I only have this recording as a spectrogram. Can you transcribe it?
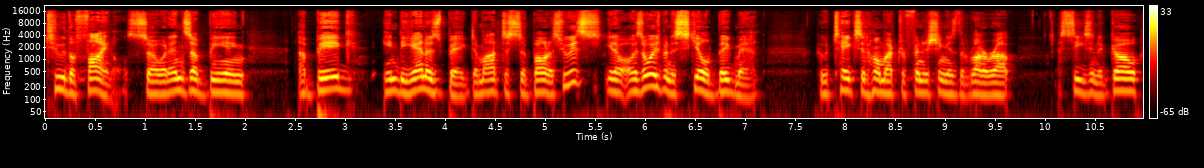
to the finals. So it ends up being a big Indiana's big Domantas Sabonis, who is you know has always been a skilled big man, who takes it home after finishing as the runner-up a season ago.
